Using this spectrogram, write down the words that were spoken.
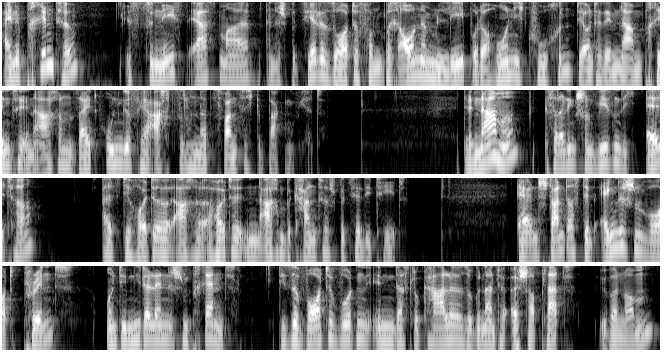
Eine Printe ist zunächst erstmal eine spezielle Sorte von braunem Leb- oder Honigkuchen, der unter dem Namen Printe in Aachen seit ungefähr 1820 gebacken wird. Der Name ist allerdings schon wesentlich älter als die heute, heute in Aachen bekannte Spezialität. Er entstand aus dem englischen Wort Print und dem niederländischen Prent. Diese Worte wurden in das lokale sogenannte Öscherplatt übernommen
